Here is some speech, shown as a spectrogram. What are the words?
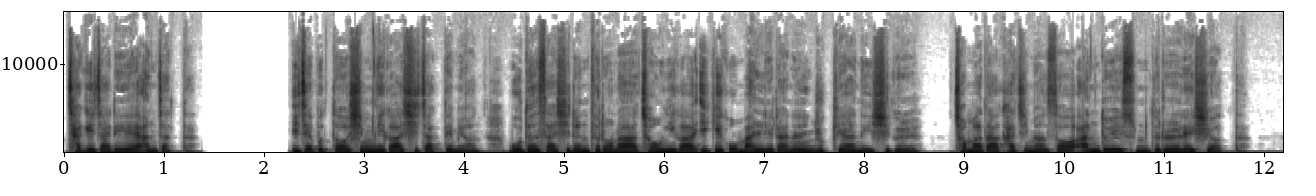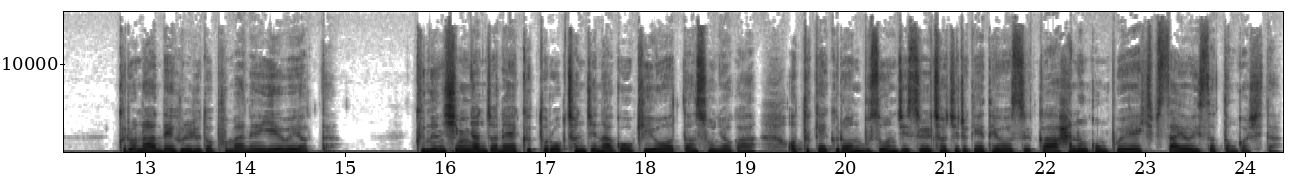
자기 자리에 앉았다. 이제부터 심리가 시작되면 모든 사실은 드러나 정의가 이기고 말리라는 유쾌한 의식을 저마다 가지면서 안도의 숨들을 내쉬었다. 그러나 네흘류도프만은 예외였다. 그는 10년 전에 그토록 천진하고 귀여웠던 소녀가 어떻게 그런 무서운 짓을 저지르게 되었을까 하는 공포에 휩싸여 있었던 것이다.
